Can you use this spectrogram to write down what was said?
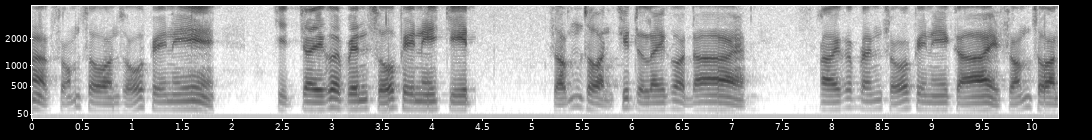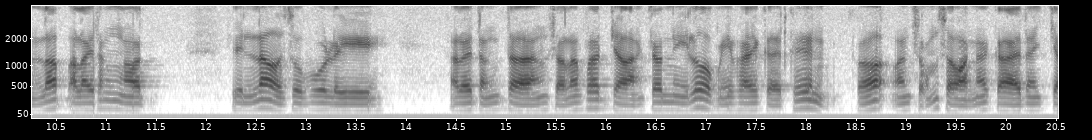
าก สมสอนโสเพณี จิตใจก็เป็นโสเพณีจิต สมสอนคิดอะไรก็ได้กายก็เป็นโสเพณีกาย สมสอนรับอะไรทั้งหมดกินเหล้าสูบบุหรี่ อะไรต่างๆ สารพัดอย่างจนในโลกมีภัยเกิดขึ้น เพราะมันสมสอนนะกายในใจ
